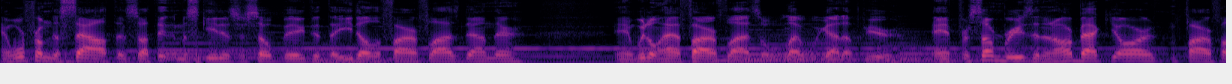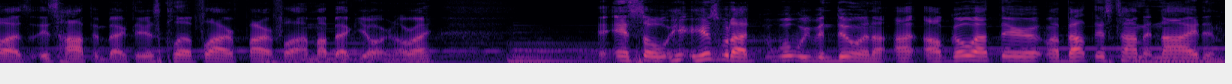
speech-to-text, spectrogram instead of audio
And we're from the south, and so I think the mosquitoes are so big that they eat all the fireflies down there. And we don't have fireflies like we got up here. And for some reason, in our backyard, fireflies, it's hopping back there. It's club fire, firefly in my backyard, all right? And so here's what, I, what we've been doing. I, will go out there about this time at night, and,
